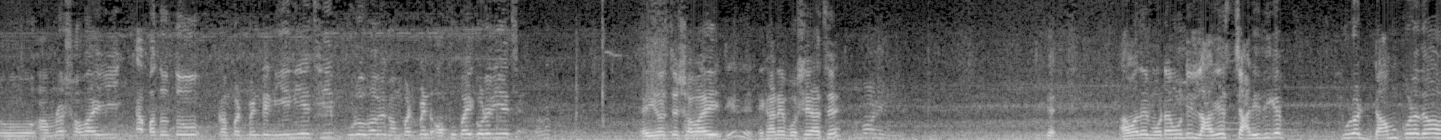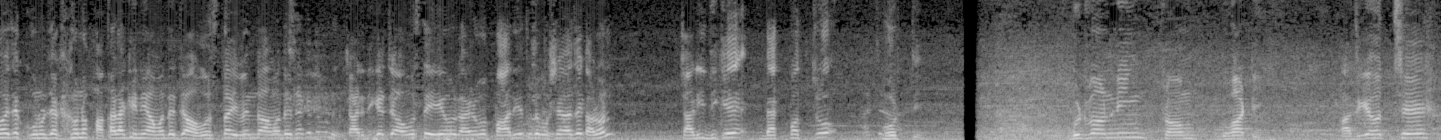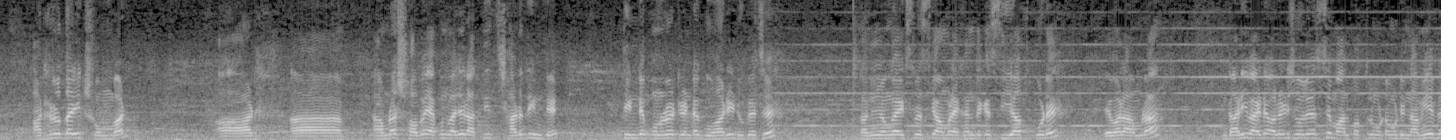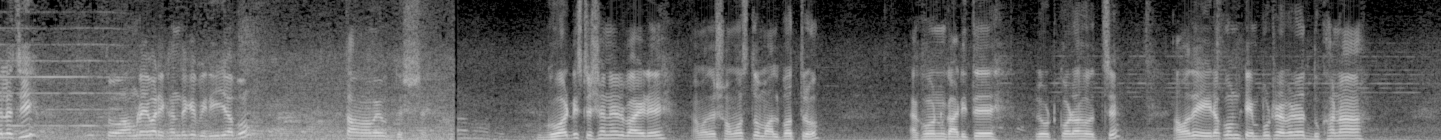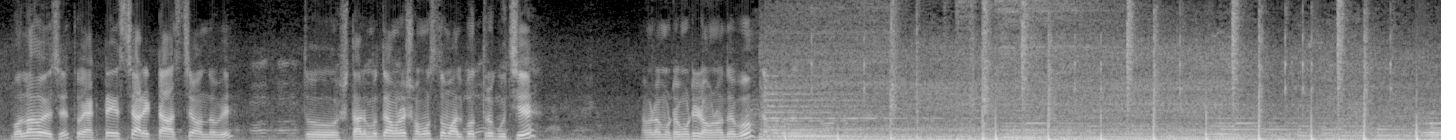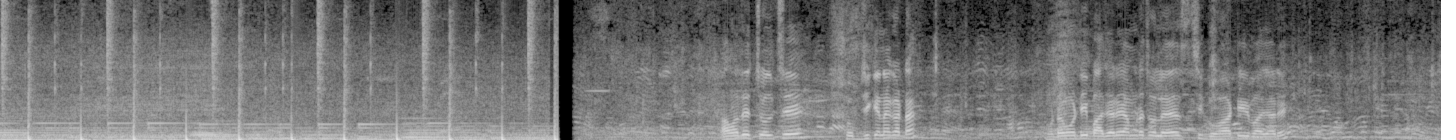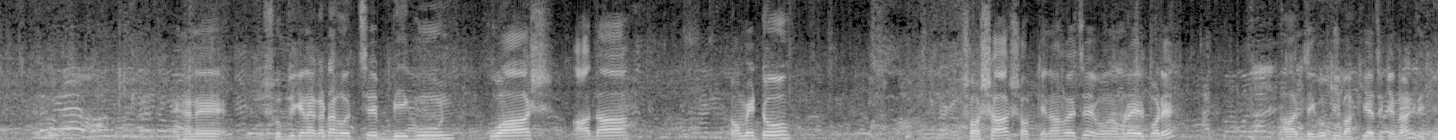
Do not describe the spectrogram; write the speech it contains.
তো আমরা সবাই আপাতত কম্পার্টমেন্টে নিয়ে নিয়েছি, পুরোভাবে কম্পার্টমেন্ট অকুপাই করে নিয়েছি। এই হচ্ছে সবাই এখানে বসে আছে। আমাদের মোটামুটি লাগেজ চারিদিকে পুরো ডাম্প করে দেওয়া হয়েছে, কোনো জায়গায় কোনো ফাঁকা রাখিনি। আমাদের যা অবস্থা ইভেন তো আমাদের চারিদিকের যে অবস্থা এই ওর গাড়ির উপর পা দিয়ে তুলে বসে আছে, কারণ চারিদিকে ব্যাগপত্র ভর্তি। গুড মর্নিং ফ্রম গুয়াহাটি আজকে হচ্ছে আঠেরো তারিখ সোমবার। আর আমরা সবাই এখন বাজে রাত্রি সাড়ে তিনটে। তিনটে পনেরো ট্রেনটা গুয়াহাটি ঢুকেছে। কাঞ্চনজঙ্ঘা এক্সপ্রেসকে আমরা এখান থেকে সি অফ করে এবার আমরা গাড়ি বাইরে অলরেডি চলে এসেছে, মালপত্র মোটামুটি নামিয়ে ফেলেছি। তো আমরা এবার এখান থেকে বেরিয়ে যাব তামামের উদ্দেশ্যে। গুয়াহাটি স্টেশনের বাইরে আমাদের সমস্ত মালপত্র এখন গাড়িতে লোড করা হচ্ছে। আমাদের এইরকম টেম্পো ট্রাভেলার দুখানা বলা হয়েছে, তো একটা এসছে, আরেকটা আসছে অন দ্য তো তার মধ্যে আমরা সমস্ত মালপত্র গুছিয়ে আমরা মোটামুটি রওনা দেবো। আমাদের চলছে সবজি কেনাকাটা। মোটামুটি বাজারে আমরা চলে এসেছি গুয়াহাটির বাজারে। এখানে সবজি কেনাকাটা হচ্ছে, বেগুন, কোয়াশ, আদা, টমেটো শশা সব কেনা হয়েছে এবং আমরা এরপরে আর দেখো কি বাকি আছে কেনা, দেখি।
